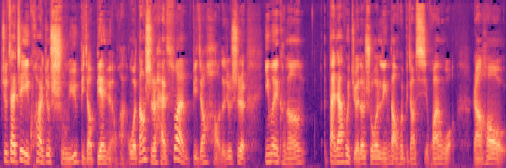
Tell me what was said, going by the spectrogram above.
就在这一块就属于比较边缘化。我当时还算比较好的，就是因为可能。大家会觉得说领导会比较喜欢我，然后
